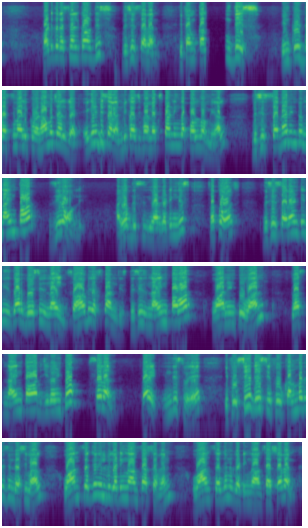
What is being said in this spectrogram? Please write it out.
What is the decimal equivalent of this? This is 7. If I am converting this into decimal equivalent, how much I will get? Again it is 7 because if I am expanding the polynomial, this is 7 into 9 power 0 only. I hope this is, you are getting this. Suppose this is 17 is there, base is 9. So how do you expand this? This is 9 power 1 into 1 plus 9 power 0 into 7. Right? In this way, if you see this, if you convert this in decimal, once again you will be getting the answer 7. Once again you are getting the answer 7.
